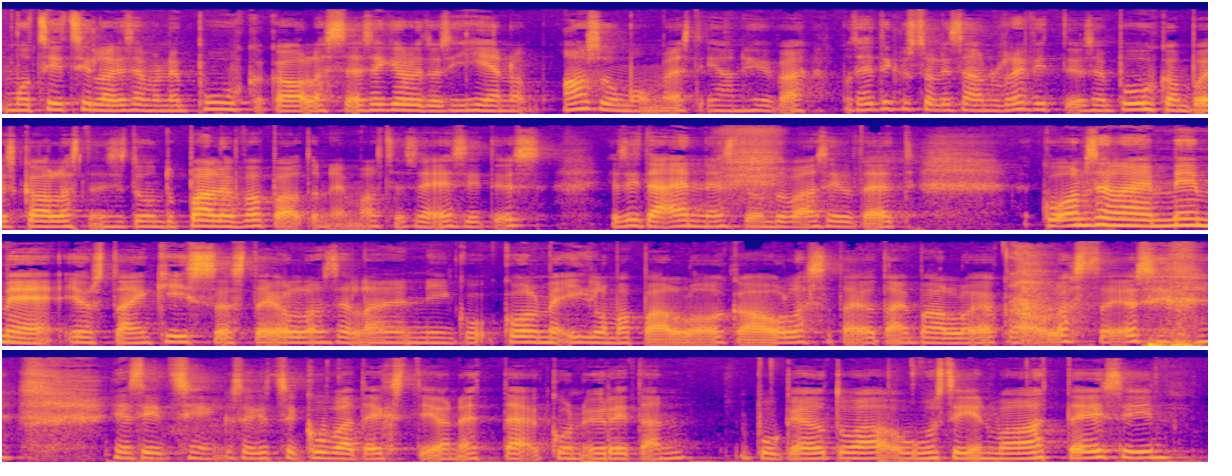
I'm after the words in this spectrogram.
Mutta sitten sillä oli semmoinen puuhka kaulassa, ja sekin oli tosi hieno asu mun mielestä ihan hyvä. Mutta heti kun se oli saanut revittyä sen puuhkan pois kaulasta, niin se tuntui paljon vapautuneemmalta se, se esitys. Ja sitä ennen se tuntui vaan siltä, että kun on sellainen meme jostain kissasta, jolla on sellainen niin kuin kolme ilmapalloa kaulassa tai jotain palloja kaulassa, ja sitten ja sit se, se, se kuvateksti on, että kun yritän pukeutua uusiin vaatteisiin,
